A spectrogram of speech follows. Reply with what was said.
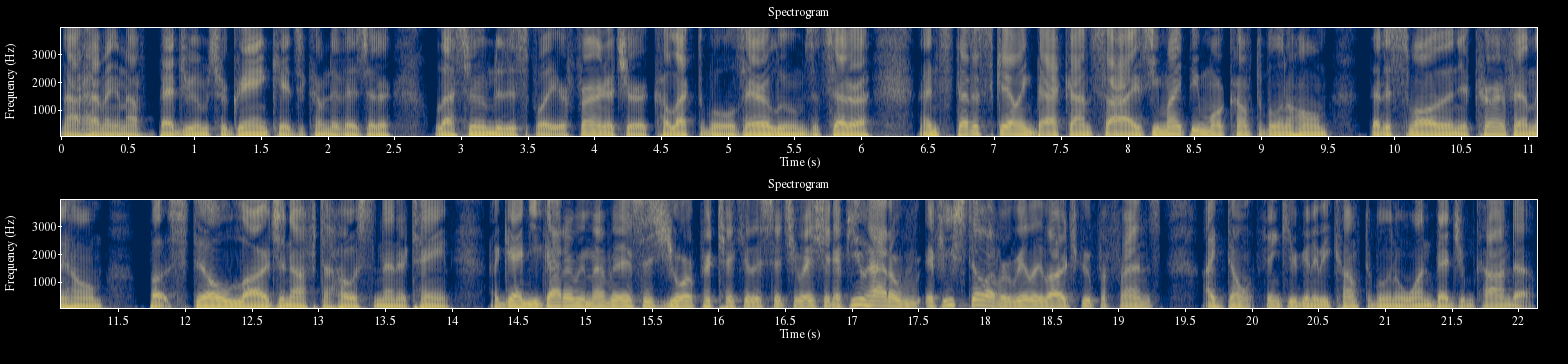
not having enough bedrooms for grandkids who come to visit or less room to display your furniture, collectibles, heirlooms, etc. Instead of scaling back on size, you might be more comfortable in a home that is smaller than your current family home but still large enough to host and entertain. Again, you got to remember this is your particular situation. If you had a if you still have a really large group of friends, I don't think you're going to be comfortable in a one bedroom condo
